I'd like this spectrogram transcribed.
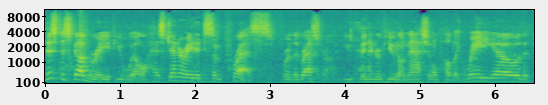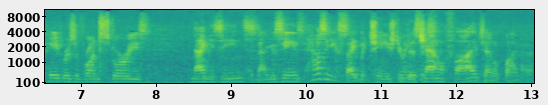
This discovery, if you will, has generated some press for the restaurant. You've been interviewed on National Public Radio, the papers have run stories, Magazines. magazines. How's the excitement changed your Wait, business? Channel 5. Channel 5.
